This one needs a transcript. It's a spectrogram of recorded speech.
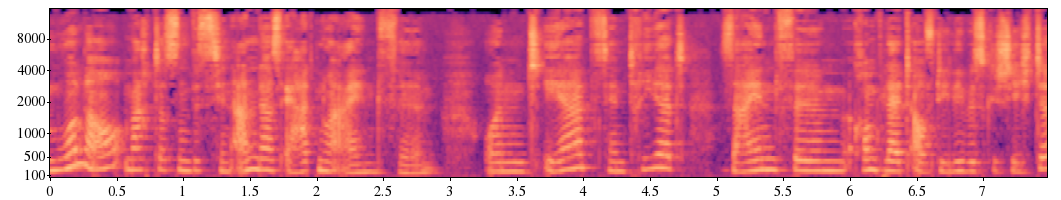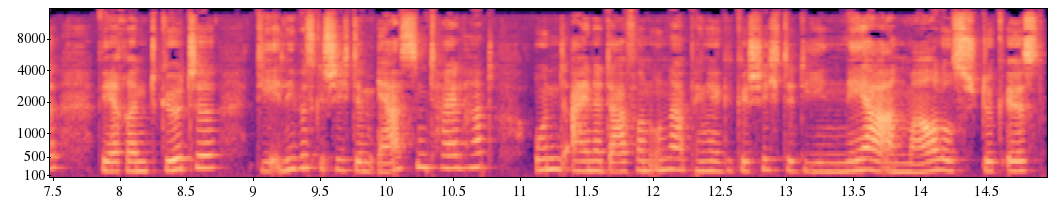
Murnau macht das ein bisschen anders. Er hat nur einen Film und er zentriert seinen Film komplett auf die Liebesgeschichte, während Goethe die Liebesgeschichte im ersten Teil hat und eine davon unabhängige Geschichte, die näher an Marlos Stück ist,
